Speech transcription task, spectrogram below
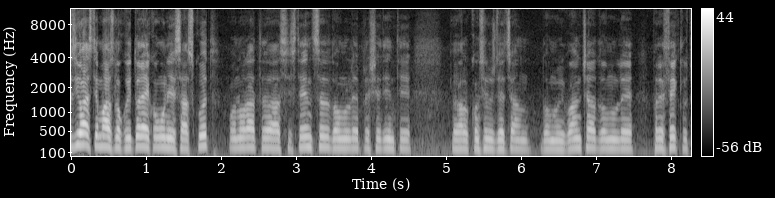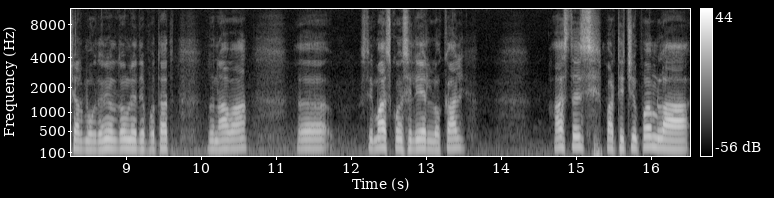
Bună ziua, stimați locuitori ai Comunei Sascut, onorată asistență, domnule președinte al Consiliului Județean, domnul Ivancea, domnule prefect Lucian Bogdanel, domnule deputat Dunava, uh, stimați consilieri locali. Astăzi participăm la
